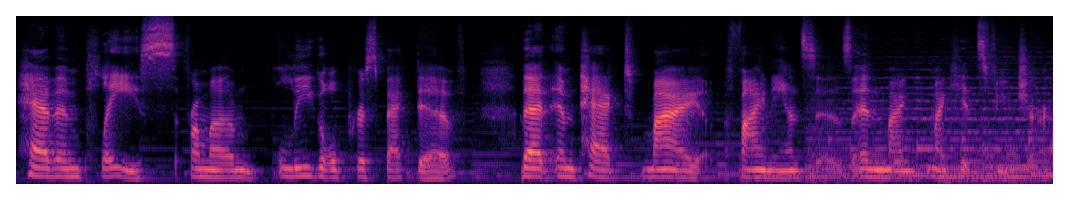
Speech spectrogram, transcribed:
have in place from a legal perspective that impact my finances and my, my kids' future.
